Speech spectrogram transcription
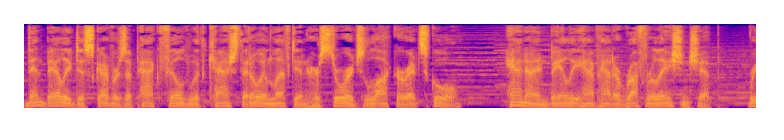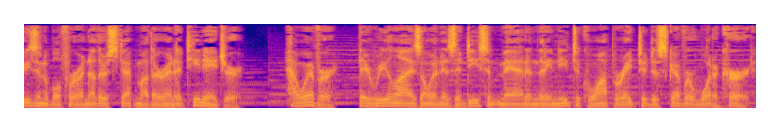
Then Bailey discovers a pack filled with cash that Owen left in her storage locker at school. Hannah and Bailey have had a rough relationship, reasonable for another stepmother and a teenager. However, they realize Owen is a decent man and they need to cooperate to discover what occurred.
